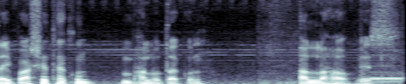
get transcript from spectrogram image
তাই পাশে থাকুন, ভালো থাকুন। আল্লাহ হাফেজ।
